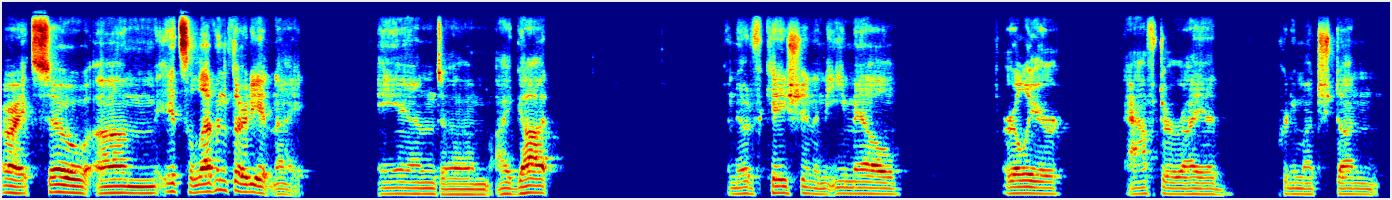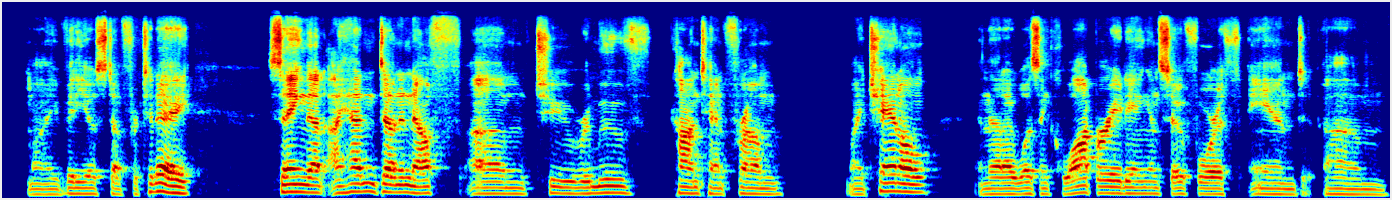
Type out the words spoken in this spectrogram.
All right, so um, it's 11:30 at night, and um, I got a notification, an email earlier after I had pretty much done my video stuff for today, saying that I hadn't done enough um, to remove content from my channel and that I wasn't cooperating and so forth. And um,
